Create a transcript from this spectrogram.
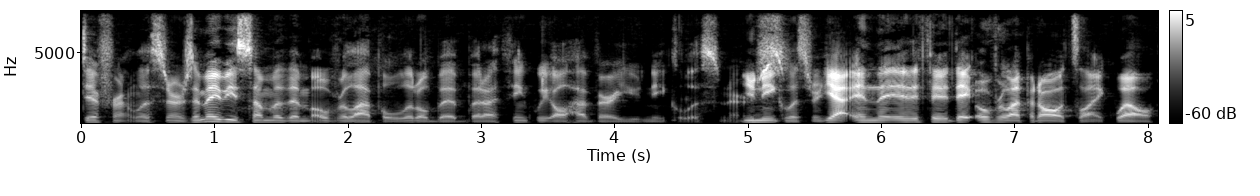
different listeners, and maybe some of them overlap a little bit, but I think we all have very unique listeners. Unique listeners, yeah. And if they overlap at all, it's like, well,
